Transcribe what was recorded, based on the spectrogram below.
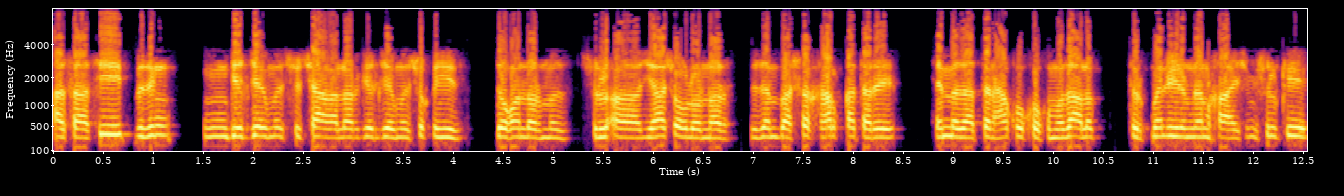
asasy biziň geljegimiz şu çagalar, geljegimiz şu gyz doganlarymyz, şul ýaş oglanlar. Bizem başga halk hatary hemme zatdan hak-hukukymyzy alyp, türkmen ilimden haýyşym şul ki,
